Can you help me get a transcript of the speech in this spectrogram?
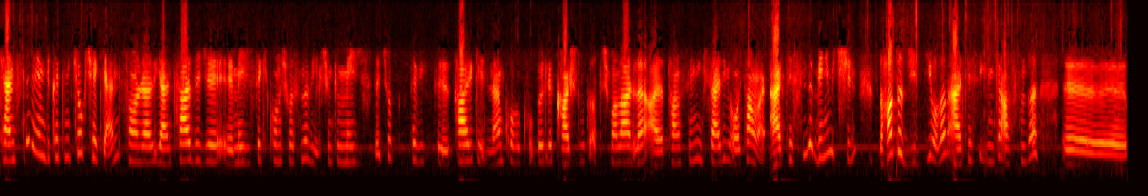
kendisi de benim dikkatimi çok çeken sonra yani sadece e, meclisteki konuşmasında değil çünkü mecliste çok tabii e, tahrik edilen korku böyle karşılıklı atışmalarla tansiyonun yükseldiği bir ortam var. Ertesinde benim için daha da ciddi olan ertesi günkü aslında e,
